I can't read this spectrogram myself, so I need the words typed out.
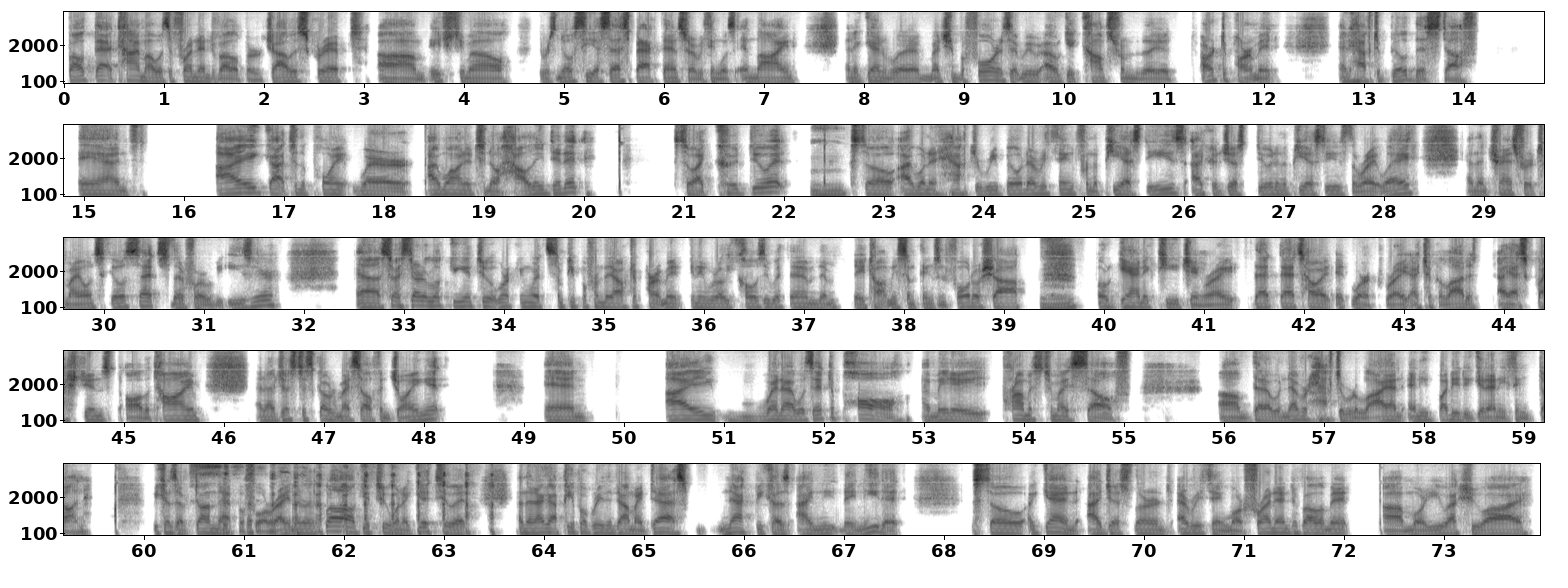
about that time, I was a front end developer, JavaScript, um, HTML. There was no CSS back then, so everything was inline. And again, what I mentioned before is that we I would get comps from the art department and have to build this stuff. And I got to the point where I wanted to know how they did it so I could do it. Mm-hmm. So I wouldn't have to rebuild everything from the PSDs. I could just do it in the PSDs the right way and then transfer it to my own skill set. So therefore, it would be easier. Uh, so I started looking into it, working with some people from the art department, getting really cozy with them. Then they taught me some things in Photoshop, mm-hmm. organic teaching, right? That that's how it, it worked, right? I took a lot of, I asked questions all the time, and I just discovered myself enjoying it. And I, when I was at DePaul, I made a promise to myself um, that I would never have to rely on anybody to get anything done because I've done that before, right? And they're like, well, I'll get to it when I get to it. And then I got people breathing down my desk neck because I need, they need it. So again, I just learned everything more front end development, uh, more UX UI,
